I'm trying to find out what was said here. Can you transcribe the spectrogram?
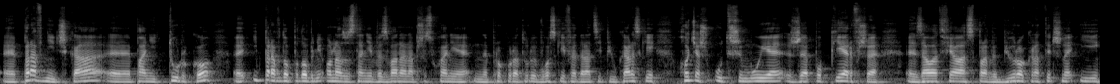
e, prawniczka e, pani Turko i prawdopodobnie ona zostanie wezwana na przesłuchanie prokuratury Włoskiej Federacji Piłkarskiej, chociaż utrzymuje, że po pierwsze załatwiała sprawy biurokratyczne i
